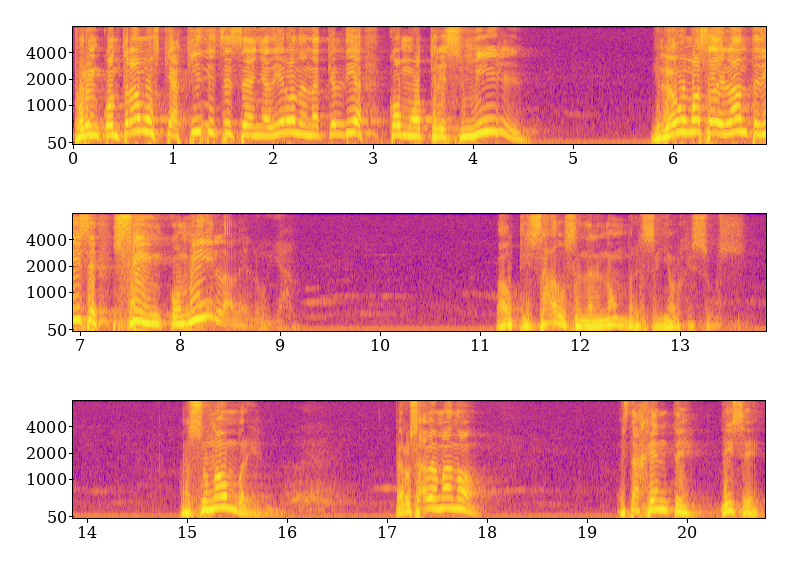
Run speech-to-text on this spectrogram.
Pero encontramos que aquí dice se añadieron en aquel día como tres mil. Y luego más adelante dice cinco mil, aleluya. Bautizados en el nombre del Señor Jesús a su nombre. Pero sabe, hermano, esta gente dice,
